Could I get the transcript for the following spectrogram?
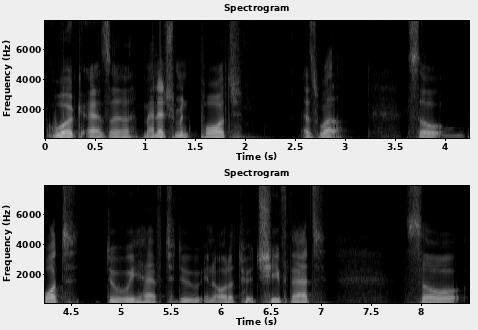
work as a management port as well. So what do we have to do in order to achieve that? So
